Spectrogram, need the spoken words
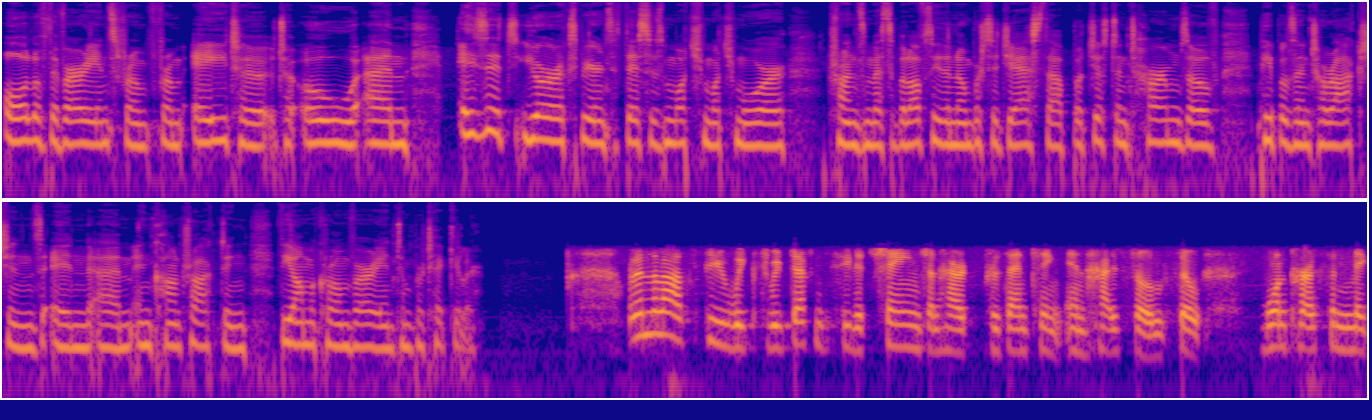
all of the variants from from A to to O. Um, is it your experience that this is much much more transmissible? Obviously, the numbers suggest that, but just in terms of people's interactions in um, in contracting the Omicron variant in particular. Well, in the last few weeks, we've definitely seen a change in how it's presenting in households. So one person may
